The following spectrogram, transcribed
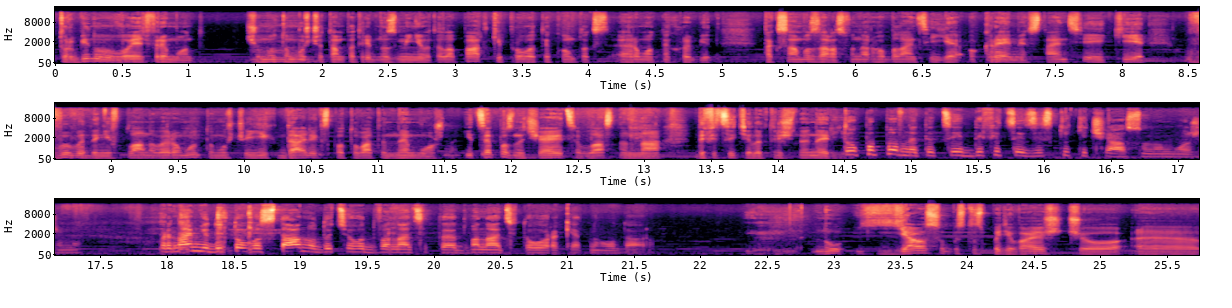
турбіну виводять в ремонт. Чому? Тому що там потрібно змінювати лопатки, проводити комплекс е, ремонтних робіт. Так само зараз в енергобалансі є окремі станції, які виведені в плановий ремонт, тому що їх далі експлуатувати не можна. І це позначається власне на дефіциті електричної енергії. То поповнити цей дефіцит за скільки часу ми можемо? Принаймні до того стану, до цього 12 12-го ракетного удару. Ну я особисто сподіваюся, що е,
